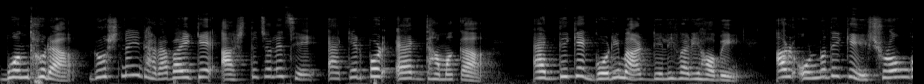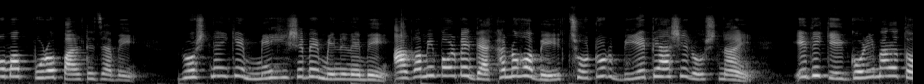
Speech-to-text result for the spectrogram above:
বন্ধুরা, রোশনাই ধারাবাহিকে আসতে চলেছে একের পর এক ধামাকা। একদিকে গরিমার ডেলিভারি হবে আর অন্যদিকে সুরঙ্গমা পুরো পাল্টে যাবে। রোশনাইকে মেয়ে হিসেবে মেনে নেবে। আগামী পর্বে দেখানো হবে ছোটুর বিয়েতে আসে রোশনাই। এদিকে গরিমারও তো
